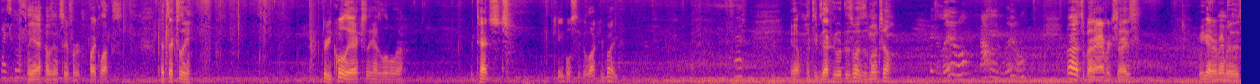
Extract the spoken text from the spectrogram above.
Bicycles. Yeah, I was gonna say for bike locks. That's actually pretty cool. They actually has a little uh, attached cable so you can lock your bike. Yeah, that's exactly what this was. Is a motel. It's little. That one's little. Oh, it's about average size. You got to remember this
